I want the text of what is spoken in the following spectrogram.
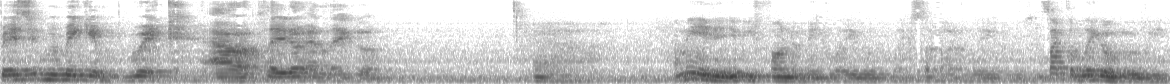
basically we're making brick out of Play-Doh and Lego. Uh, I mean, it'd, it'd be fun to make Lego like stuff out of Legos. It's like the Lego movie.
